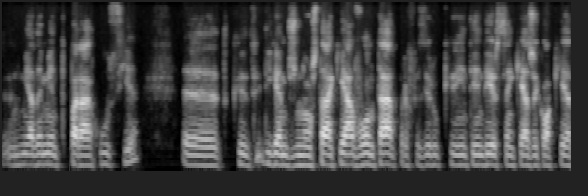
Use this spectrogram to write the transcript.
nomeadamente para a Rússia, de que, digamos, não está aqui à vontade para fazer o que entender sem que haja qualquer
